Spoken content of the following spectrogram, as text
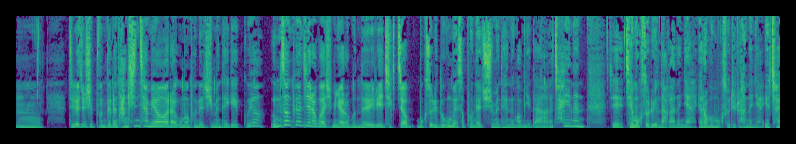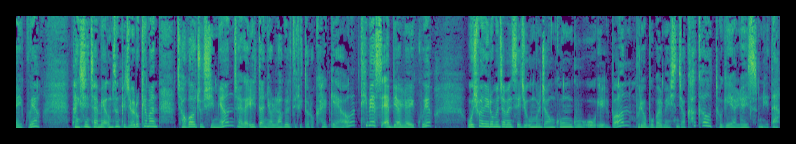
음, 들려주실 분들은 당신 참여라고만 보내주시면 되겠고요. 음성 편지라고 하시면 여러분들이 직접 목소리 녹음해서 보내주시면 되는 겁니다. 차이는 이제 제 목소리로 나가느냐, 여러분 목소리로 하느냐 이 차이고요. 당신 참여 음성 편지 이렇게만 적어주시면 저희가 일단 연락을 드리도록 할게요. TBS 앱 열려 있고요. 50원 1호 문자 메시지 우물정 0951번 무료 모바일 메신저 카카오톡이 열려 있습니다.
